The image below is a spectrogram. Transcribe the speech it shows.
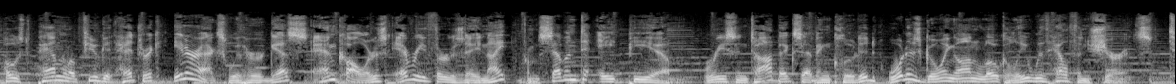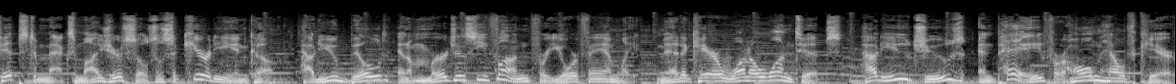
Host Pamela Fugit Hetrick interacts with her guests and callers every Thursday night from 7 to 8 p.m. Recent topics have included what is going on locally with health insurance, tips to maximize your Social Security income, how do you build an emergency fund for your family, Medicare 101 tips, how do you choose and pay for home health care,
